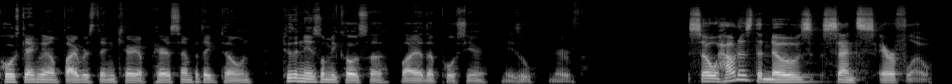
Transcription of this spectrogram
Postganglion fibers then carry a parasympathetic tone to the nasal mucosa via the posterior nasal nerve. So, how does the nose sense airflow?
